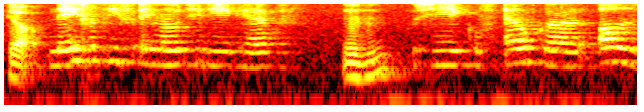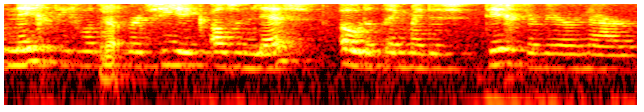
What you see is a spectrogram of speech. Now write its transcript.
Ja. negatieve emotie die ik heb, Mhm. zie ik, of elke, alles negatieve wat er Ja. gebeurt, zie ik als een les. Oh, dat brengt mij dus dichter weer naar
